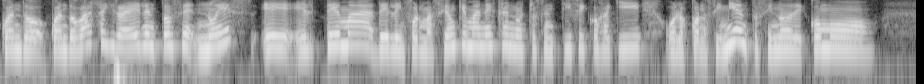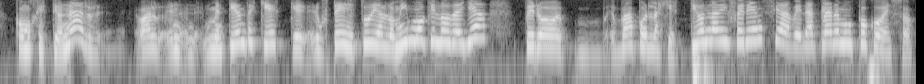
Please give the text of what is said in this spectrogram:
Cuando, cuando vas a Israel, entonces, no es eh, el tema de la información que manejan nuestros científicos aquí o los conocimientos, sino de cómo, cómo gestionar ¿Me entiendes que es que ustedes estudian lo mismo que los de allá, pero va por la gestión la diferencia? A ver, aclárame un poco eso.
